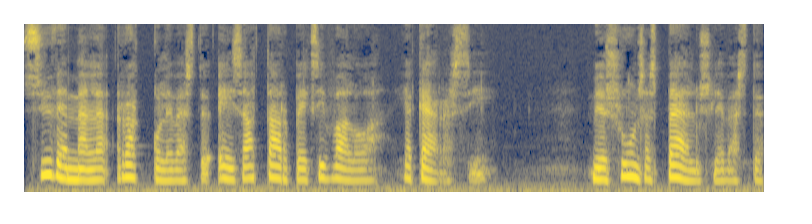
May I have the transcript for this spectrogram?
Syvemmällä rakkolevästö ei saa tarpeeksi valoa ja kärsii. Myös runsas päällyslevästö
